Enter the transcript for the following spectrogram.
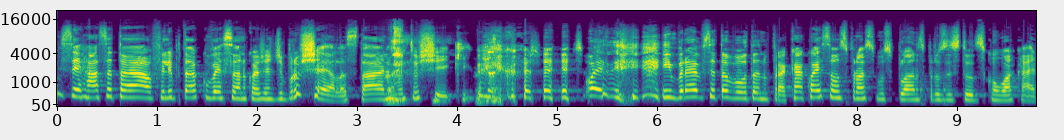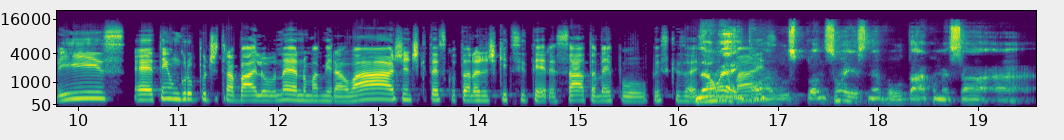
encerrar, você tá, o Felipe tá conversando com a gente de Bruxelas, tá? Ele é muito chique com a gente. Mas em breve você tá voltando para cá. Quais são os próximos planos para os estudos com o Acariz? É, tem um grupo de trabalho, né, no Mamirauá, gente que tá escutando, a gente que se interessar também por pesquisar isso Não, é, mais. então, os planos são esses, né? Voltar, começar a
